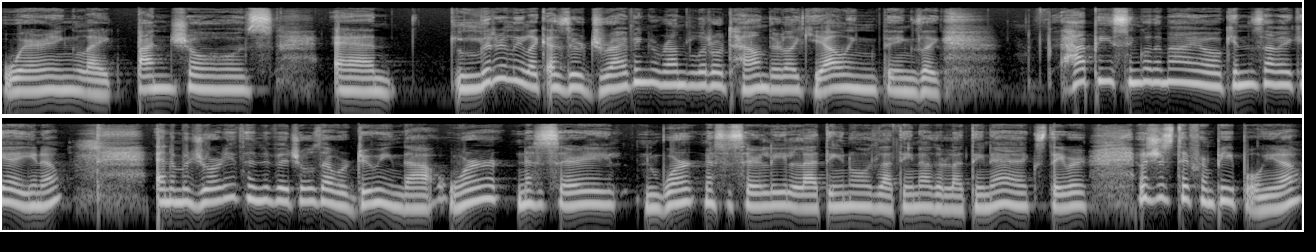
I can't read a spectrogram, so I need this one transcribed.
wearing like panchos, and literally like as they're driving around the little town, they're like yelling things like happy Cinco de Mayo, quien sabe qué, you know? And a majority of the individuals that were doing that weren't necessarily weren't necessarily Latinos, Latinas, or Latinx. They were it was just different people, you know?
